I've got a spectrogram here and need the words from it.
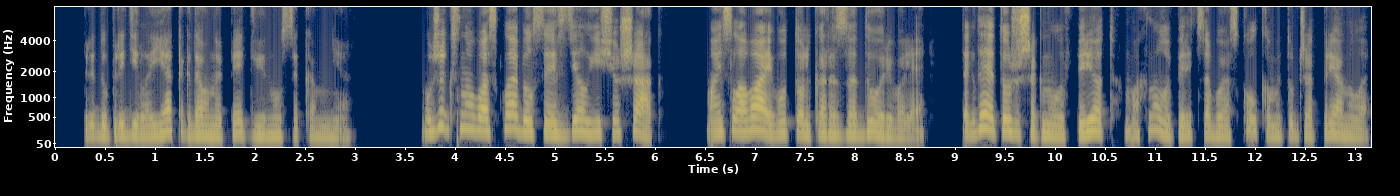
— предупредила я, когда он опять двинулся ко мне. Мужик снова осклабился и сделал еще шаг. Мои слова его только раззадоривали. Тогда я тоже шагнула вперед, махнула перед собой осколком и тут же отпрянула.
